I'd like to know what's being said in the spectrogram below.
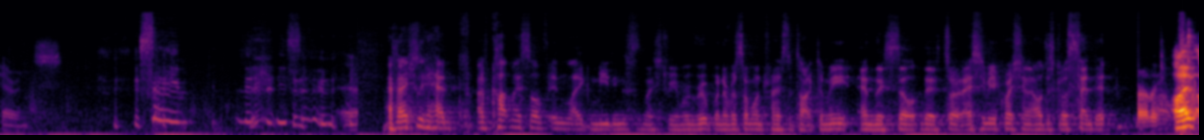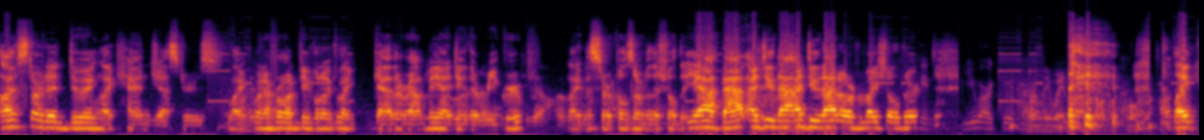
parents. Same. Literally same. Uh, I've actually had I've caught myself in like meetings with my streamer group whenever someone tries to talk to me and they still they start asking me a question I'll just go send it. I've I've started doing like hand gestures. Like whenever I want people to like gather around me, I do the regroup, like the circles over the shoulder. Yeah, that I do that. I do that over my shoulder. You are good. Only way Like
